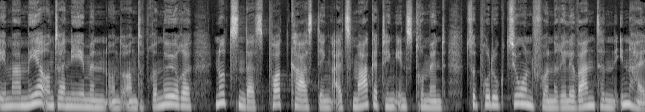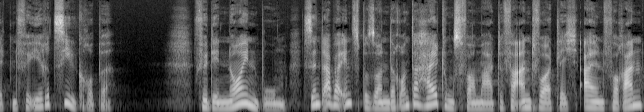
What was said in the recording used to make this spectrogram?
Immer mehr Unternehmen und Entrepreneure nutzen das Podcasting als Marketinginstrument zur Produktion von relevanten Inhalten für ihre Zielgruppe. Für den neuen Boom sind aber insbesondere Unterhaltungsformate verantwortlich, allen voran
